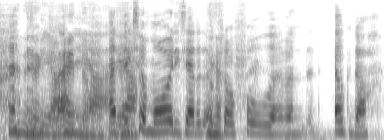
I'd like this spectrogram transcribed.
Het is een Ja, klein ja. dorp. Hij vind ik Ja. zo mooi. Die zei dat ook Ja. zo vol. want elke dag.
